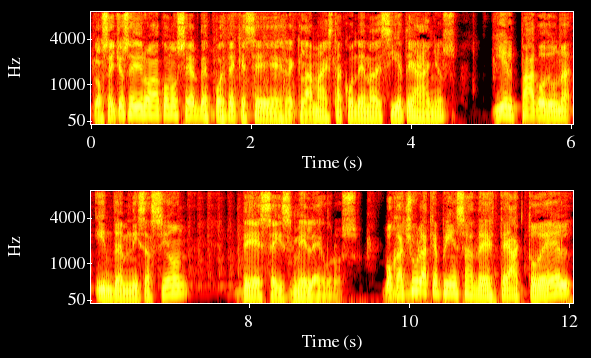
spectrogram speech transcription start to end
Los hechos se dieron a conocer después de que se reclama esta condena de siete años y el pago de una indemnización de seis mil euros. Bocachula, ¿qué piensas de este acto de él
